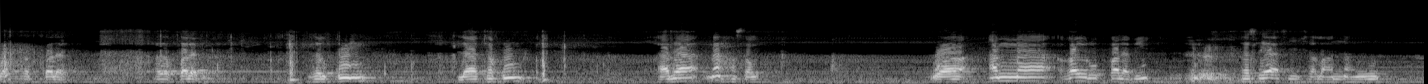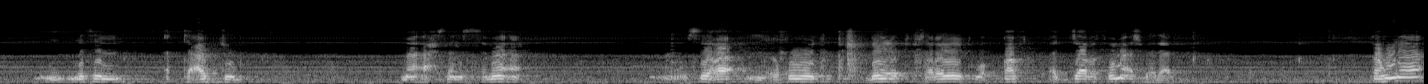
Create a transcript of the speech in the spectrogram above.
وقت الطلب هذا الطلب. مثل قم لا تقم هذا ما حصل. وأما غير الطلب فسيأتي إن شاء الله أنه مثل التعجب ما أحسن السماء صيغ العقود بعت شريت وقفت أجرت وما أشبه ذلك. فهنا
